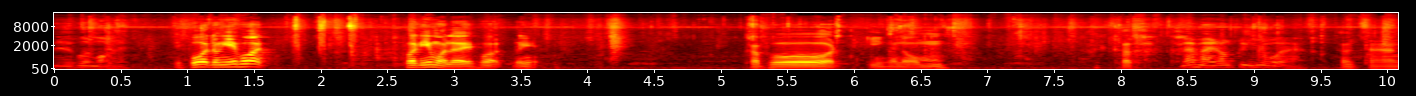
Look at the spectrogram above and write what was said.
หรือพูดมองเลยโพดตรงนี้โพดโพดนี้หมดเลยโพดตรงนี้ข้าวโพดกินขนม ข้าวแล้วทำไมต้องกินทั้งหมดอะข้าวตัง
